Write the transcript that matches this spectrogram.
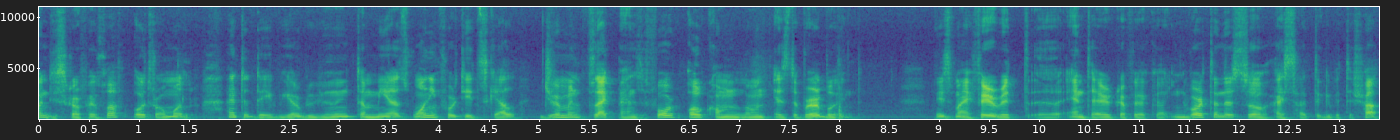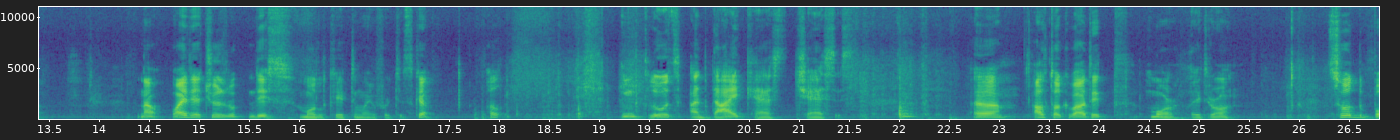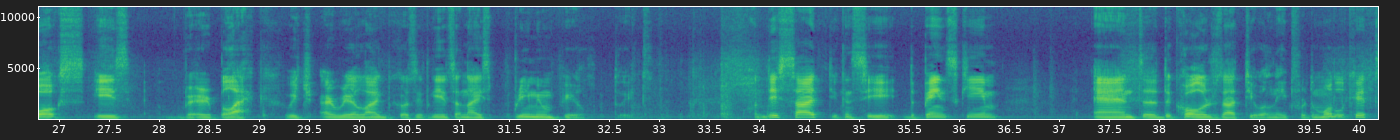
On this Graphite Fluff Ultra Modeler and today we are reviewing Tamiya's 1 in 48 scale German Flag Flakpanzer IV or commonly known as the Wirbelwind. It's my favorite uh, anti-aircraft in War Thunder so I decided to give it a shot. Now why did I choose this model kit in 1 in 48 scale? Well, includes a die-cast chassis. Uh, I'll talk about it more later on. So the box is very black which I really like because it gives a nice premium feel to it. On this side you can see the paint scheme and uh, the colors that you will need for the model kit.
